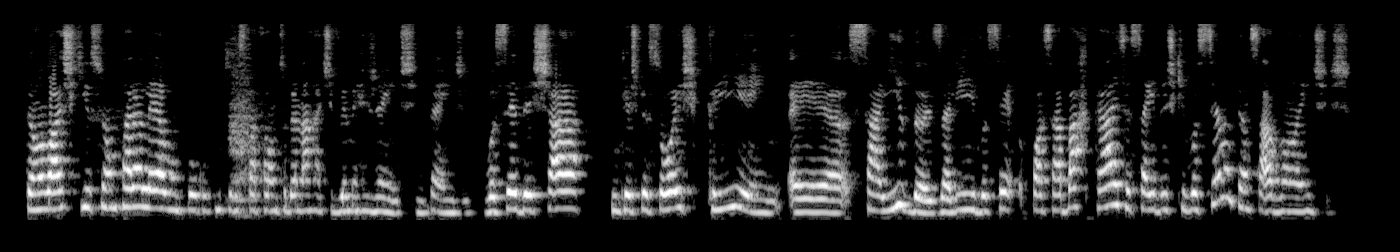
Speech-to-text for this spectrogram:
Então eu acho que isso é um paralelo um pouco com o que você está falando sobre a narrativa emergente, entende? Você deixar com que as pessoas criem é, saídas ali, você possa abarcar essas saídas que você não pensava antes,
